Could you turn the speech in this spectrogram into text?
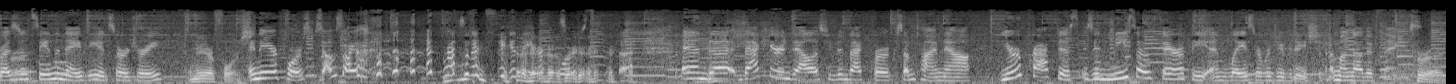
residency in the Navy and surgery, In the Air Force. in the Air Force. I'm sorry, residency in the Air Force. and uh, back here in Dallas, you've been back for some time now. Your practice is in mesotherapy and laser rejuvenation, among other things. Correct,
